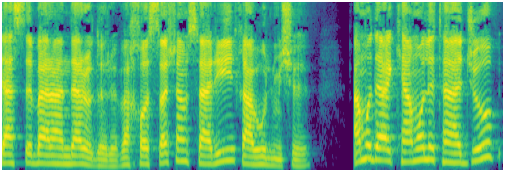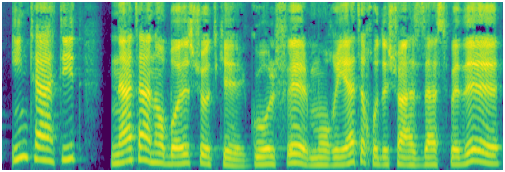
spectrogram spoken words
دست برنده رو داره و خواستش هم سریع قبول میشه. اما در کمال تعجب این تهدید نه تنها باعث شد که گلفر موقعیت خودش رو از دست بده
